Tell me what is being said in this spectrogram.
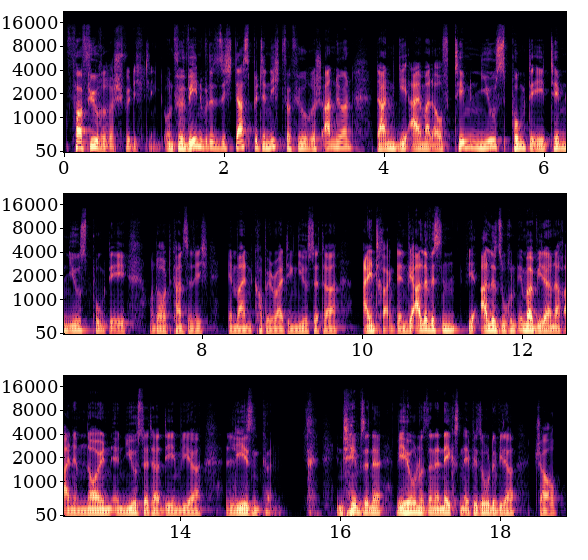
verführerisch für dich klingt und für wen würde sich das bitte nicht verführerisch anhören, dann geh einmal auf timnews.de, timnews.de und dort kannst du dich in meinen Copywriting Newsletter eintragen. Denn wir alle wissen, wir alle suchen immer wieder nach einem neuen Newsletter, den wir lesen können. In dem Sinne, wir hören uns in der nächsten Episode wieder. Ciao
